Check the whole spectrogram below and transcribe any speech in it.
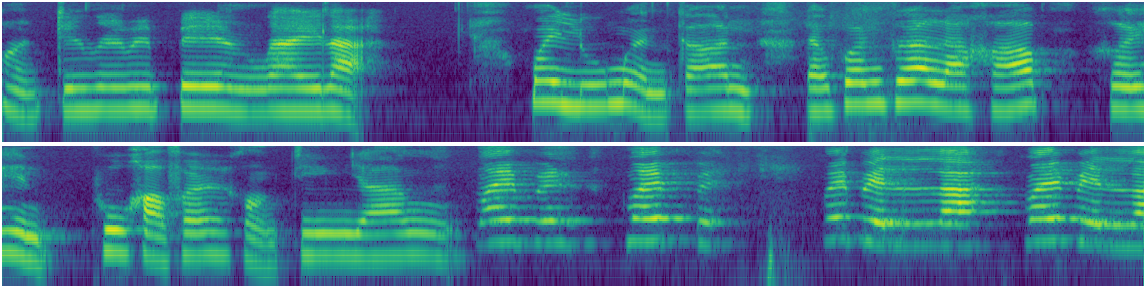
ของจริงเลยมันเป็นอย่างไรล่ะ ไม่รู้เหมือนกัน แล้วเพื่อนๆล่ะครับ เคยเห็นภูเขาไฟของจริงยัง ไม่เป็นไม่เป็นไม่เป็นไรไม่เป็นไร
